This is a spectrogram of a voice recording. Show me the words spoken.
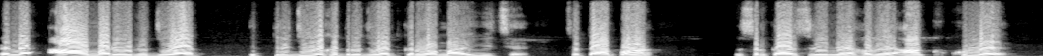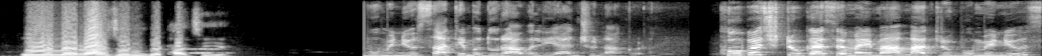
અને આ અમારી રજૂઆત ત્રીજી વખત રજૂઆત કરવામાં આવી છે. છતાં પણ સરકારશ્રીને હવે આંખ ખુલે એ અમે રાહ જોઈને બેઠા છીએ. ભૂમિ ન્યૂઝ સાથે મધુ રાવલિયા, જુનાગઢ. ખૂબ જ ટૂંકા સમયમાં માતૃભૂમિ ન્યૂઝ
